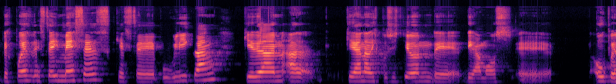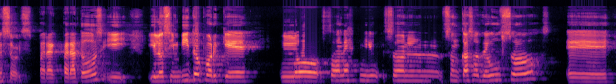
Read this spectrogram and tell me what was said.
después de seis meses que se publican, quedan a, quedan a disposición de, digamos, open source para, para todos. Y los invito porque son, son, son casos de uso eh,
